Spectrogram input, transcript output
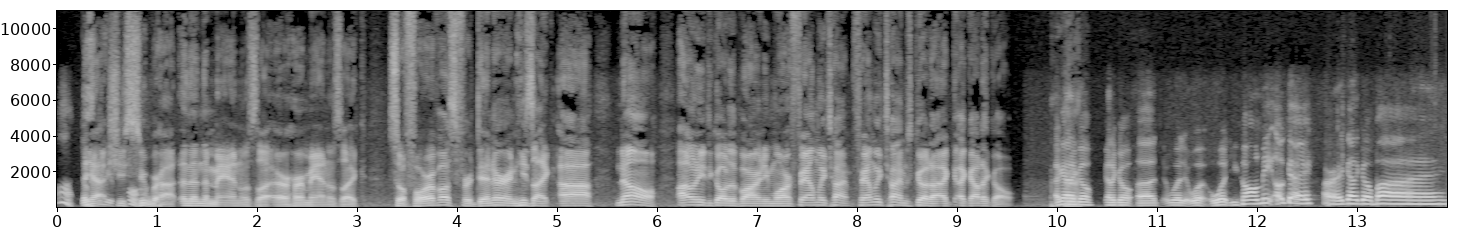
hot. Don't yeah, she's wrong. super hot. And then the man was like, or her man was like, "So four of us for dinner?" And he's like, "Uh, no, I don't need to go to the bar anymore. Family time, family time's good. I, I gotta go." I gotta go. Gotta go. Uh, what, what, what? You calling me? Okay. All right. Gotta go. Bye.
